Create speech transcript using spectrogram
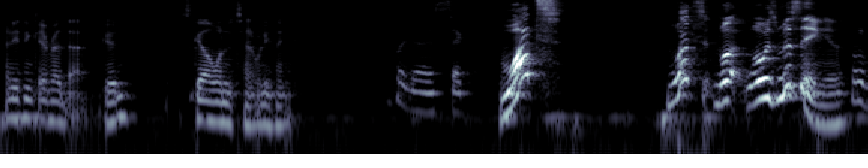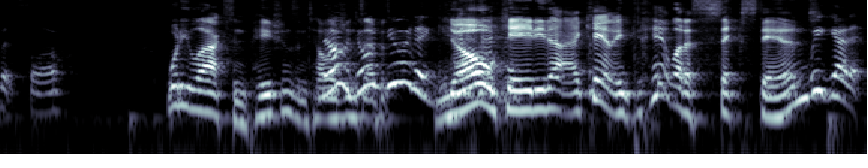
How do you think I read that? Good? Scale 1 to 10, what do you think? It's like a 6. What? What? What? What was missing? A little bit slow. What he lacks in patience, intelligence. No, don't empathy. do it again. No, Katie, that I can't. I can't let a six stand. We get it.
